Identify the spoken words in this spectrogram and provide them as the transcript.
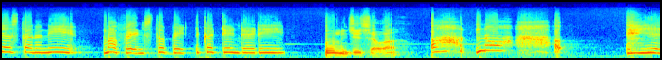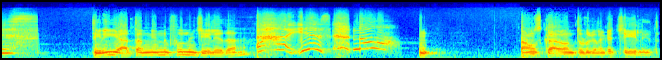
చేస్తానని మా ఫ్రెండ్స్తో బెట్ కట్టాను డాడీ. ఫోన్ చేసావా? నో. ఎస్ తిరిగి అతను నిన్ను ఫోన్ చేయలేదా? ఎస్ నో సంస్కారవంతుడు గనక చేయలేదు.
